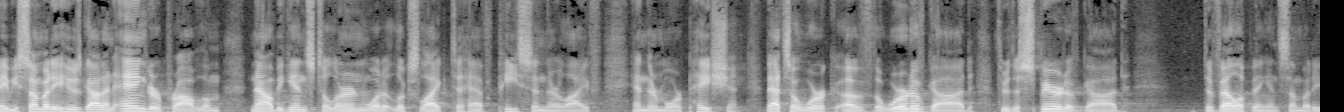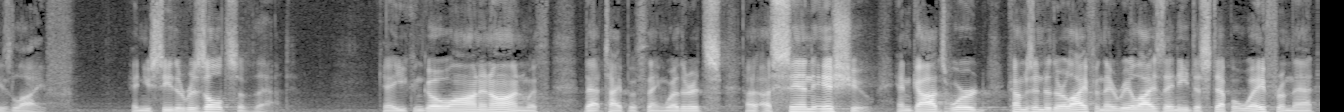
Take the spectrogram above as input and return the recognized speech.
Maybe somebody who's got an anger problem now begins to learn what it looks like to have peace in their life and they're more patient. That's a work of the Word of God through the Spirit of God developing in somebody's life. And you see the results of that. Okay, you can go on and on with that type of thing, whether it's a, a sin issue and God's word comes into their life and they realize they need to step away from that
